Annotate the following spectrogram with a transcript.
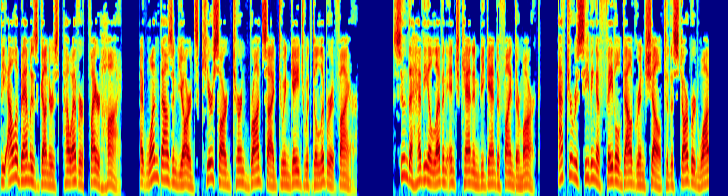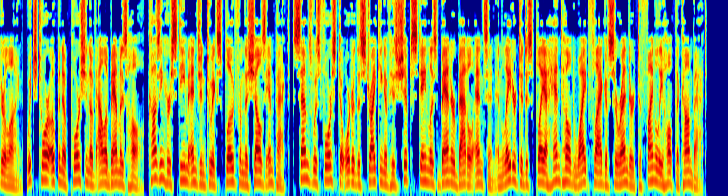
The Alabama's gunners, however, fired high. At 1,000 yards Kearsarge turned broadside to engage with deliberate fire. Soon the heavy 11-inch cannon began to find their mark. After receiving a fatal Dahlgren shell to the starboard waterline, which tore open a portion of Alabama's hull, causing her steam engine to explode from the shell's impact, Semmes was forced to order the striking of his ship's stainless banner battle ensign and later to display a handheld white flag of surrender to finally halt the combat.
